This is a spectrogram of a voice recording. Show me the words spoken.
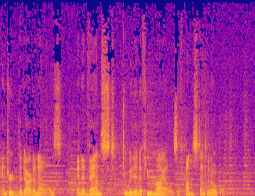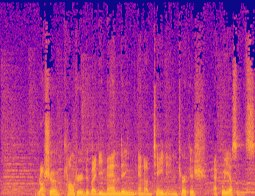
entered the Dardanelles and advanced to within a few miles of Constantinople. Russia countered by demanding and obtaining Turkish acquiescence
